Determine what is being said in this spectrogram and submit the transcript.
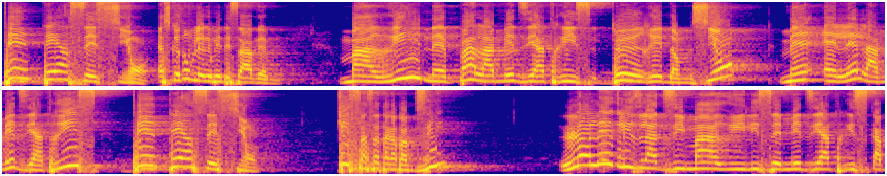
d'intercession. Est-ce que nous voulons répéter ça avec? Marie n'est pas la médiatrice de rédemption, mais elle est la médiatrice d'intercession intercession. Qui ça, ça capable de dire? L'église l'a dit, Marie, c'est médiatrice qui a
